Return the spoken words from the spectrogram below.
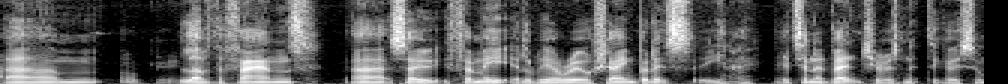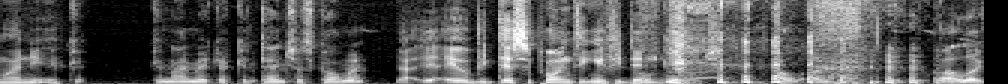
um, Okay. love the fans. Uh, so for me, it'll be a real shame. But it's you know it's an adventure, isn't it, to go somewhere new? Can I make a contentious comment? It would be disappointing if you didn't. George. well, uh, well, look,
